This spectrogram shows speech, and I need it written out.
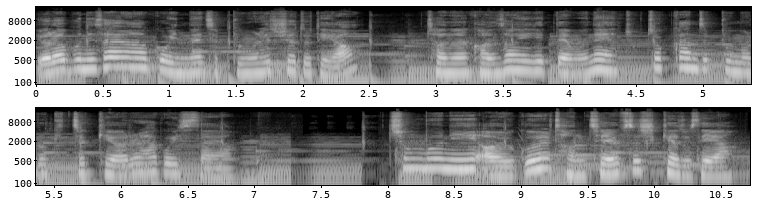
여러분이 사용하고 있는 제품을 해주셔도 돼요. 저는 건성이기 때문에 촉촉한 제품으로 기초 케어를 하고 있어요. 충분히 얼굴 전체에 흡수시켜주세요.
